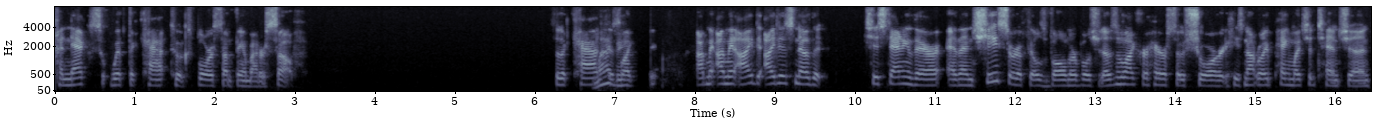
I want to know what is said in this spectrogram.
connects with the cat to explore something about herself. So the cat is Maybe. like, I mean, I mean, I, I just know that she's standing there and then she sort of feels vulnerable. She doesn't like her hair so short. He's not really paying much attention.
